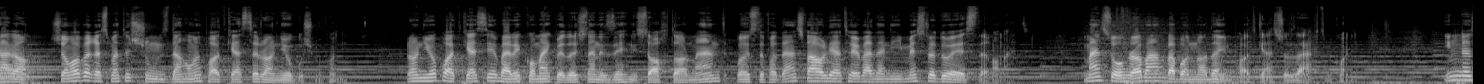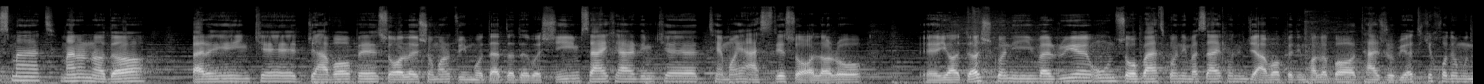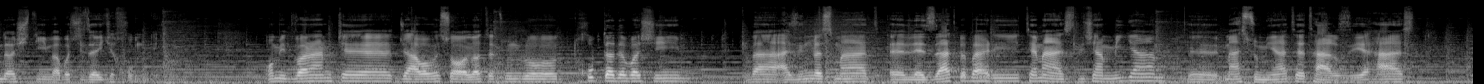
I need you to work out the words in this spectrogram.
سلام. شما به قسمت 16 همه پادکست رانیو گوش می‌کنید. رانیو پادکستی برای کمک به داشتن ذهنی ساختارمند با استفاده از فعالیت های بدنی مثل دو استقامت. من سهرابم و با نادا این پادکست رو ضبط می‌کنیم. این قسمت من و نادا برای اینکه جواب سوالای شما رو تو این مدت داده باشیم سعی کردیم که تمای اصلی سوالا رو یادداشت کنیم و روی اون صحبت کنیم و سعی کنیم جواب بدیم. حالا با تجربیاتی که خودمون داشتیم و با چیزایی که خوندیم. امیدوارم که جواب سوالاتتون رو خوب داده باشیم و از این قسمت لذت ببرید. تم اصلیش هم میگم مسئولیت تغذیه هست.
